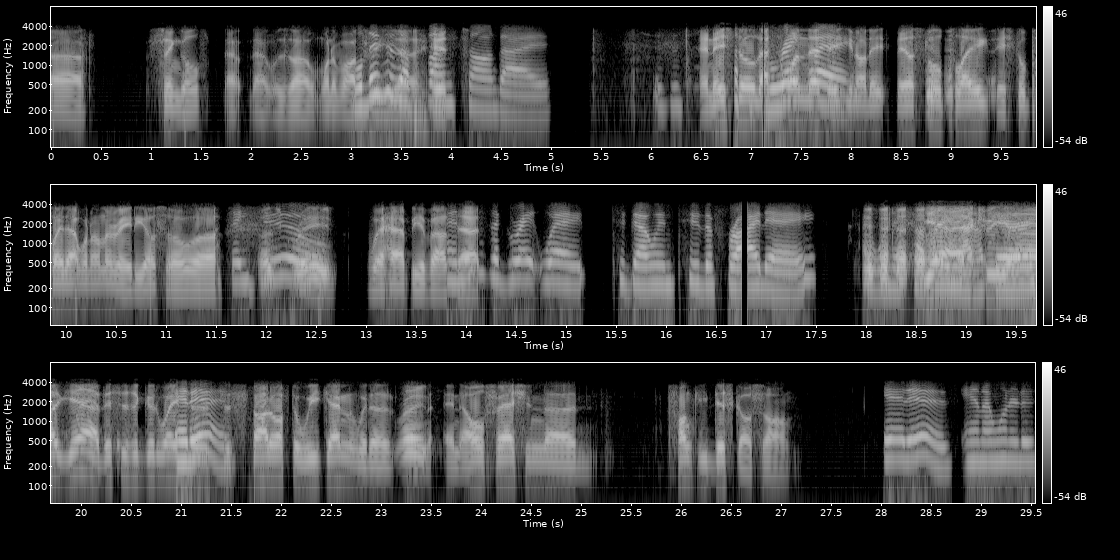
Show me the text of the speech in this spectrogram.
uh single. That that was uh one of our Well, this is uh, a fun hits. song, guys. This is And they still that's the one that way. they you know they they'll still play they still play that one on the radio. So uh they do. That's great. we're happy about and that. this is a great way to go into the Friday. I want to tell Yeah, actually, uh, yeah, this is a good way It to, is. to start off the weekend with a Right. an, an old-fashioned uh, funky disco song. It is, and I wanted to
